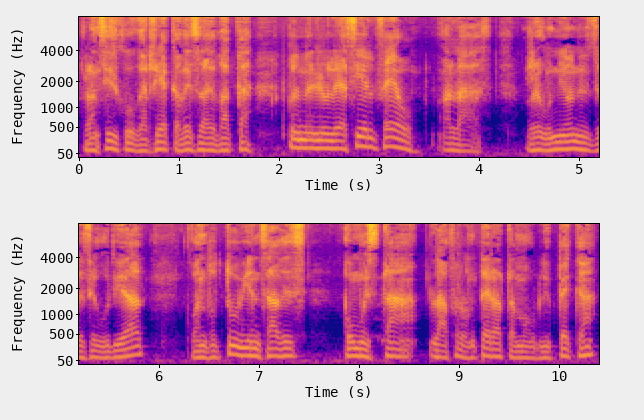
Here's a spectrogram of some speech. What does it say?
Francisco García Cabeza de Vaca, pues medio le hacía el feo a las reuniones de seguridad, cuando tú bien sabes cómo está la frontera tamaulipeca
